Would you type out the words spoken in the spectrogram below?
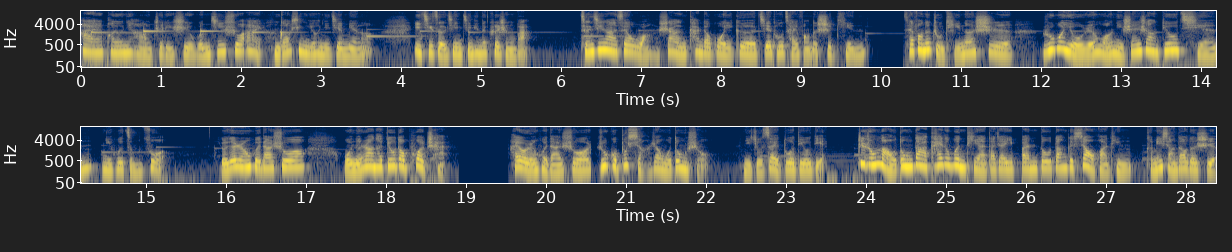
嗨，朋友你好，这里是文姬说爱，很高兴又和你见面了，一起走进今天的课程吧。曾经啊，在网上看到过一个街头采访的视频，采访的主题呢是：如果有人往你身上丢钱，你会怎么做？有的人回答说：我能让他丢到破产。还有人回答说：如果不想让我动手，你就再多丢点。这种脑洞大开的问题啊，大家一般都当个笑话听。可没想到的是，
